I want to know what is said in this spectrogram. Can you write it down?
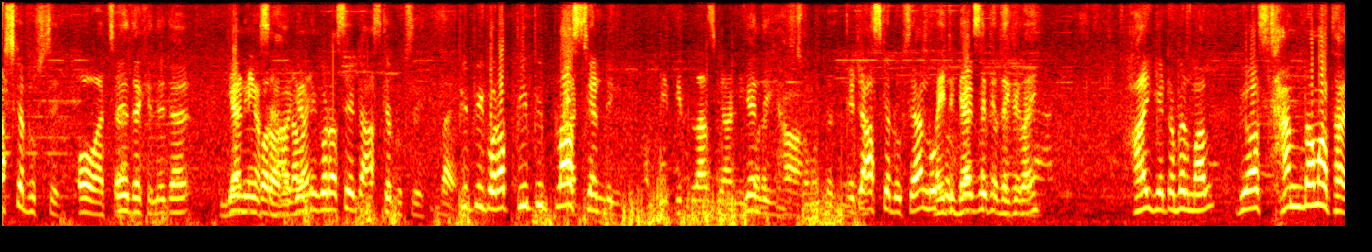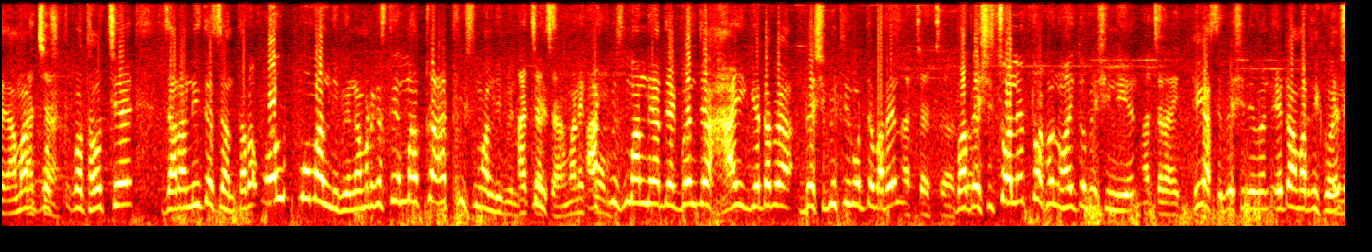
আজকে ঢুকছে। ও আচ্ছা। এই দেখেন এটা গ্যান্ডিং করা করা হবে না ভাই? গ্যান্ডিং করা আছে এটা আজকে ঢুকছে। পিপি করা পিপি প্লাস গ্যান্ডিং পিপি প্লাস গ্যান্ডিং হ্যাঁ। এটা আজকে ঢুকছে হ্যাঁ ভাই নতুন ব্যাক সাইডে দেখি ভাই। হাই গেটআপের মাল। বিকজ ঠান্ডা মাথায়। আমার আচ্ছা। কথা হচ্ছে যারা নিতে চান তারা অল্প মাল নেবেন। আমার কাছ থেকে মাত্র আট পিস মাল নেবেন। আচ্ছা, আচ্ছা, মানে আট পিস মাল নিয়ে দেখবেন যে হাই গেটআপে বেশি বিক্রি করতে পারেন বা বেশি চলে তখন হয়তো বেশি নিয়েন। ঠিক আছে বেশি নেবেন। এটা আমার রিকোয়েস্ট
